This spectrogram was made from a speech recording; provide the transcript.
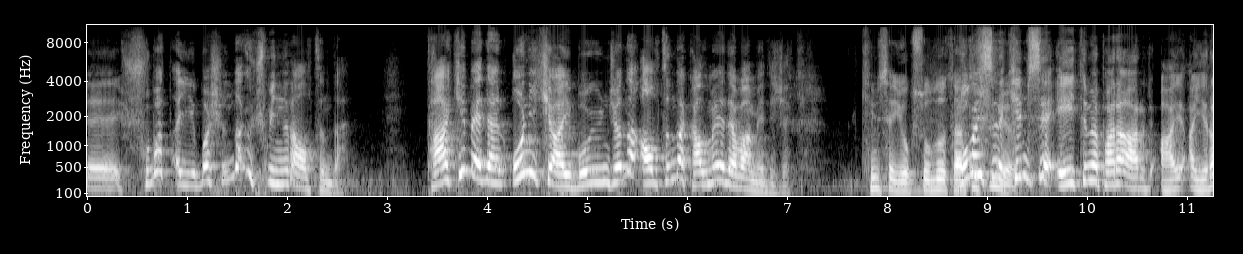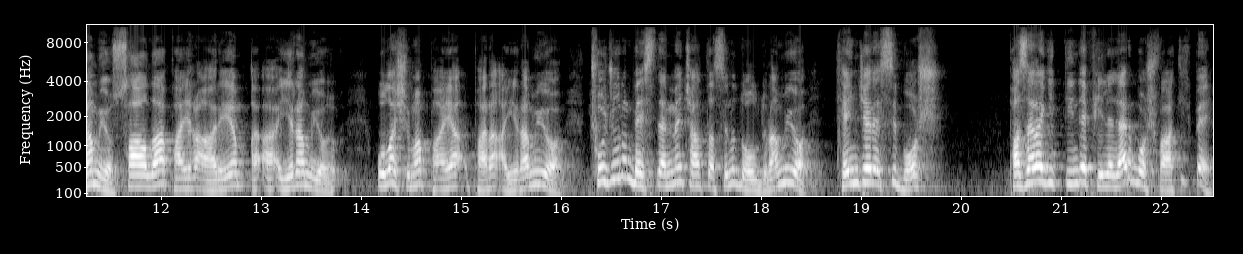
e, Şubat ayı başında 3 bin lira altında. Takip eden 12 ay boyunca da altında kalmaya devam edecek. Kimse yoksulluğu tartışmıyor. Dolayısıyla kimse eğitime para ar- ay- ayıramıyor, sağlığa para ayıramıyor, ulaşıma paya, para ayıramıyor, çocuğunun beslenme çantasını dolduramıyor, tenceresi boş, pazara gittiğinde fileler boş Fatih Bey.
